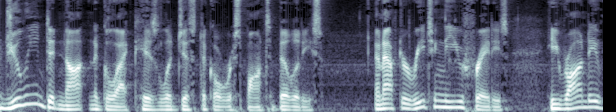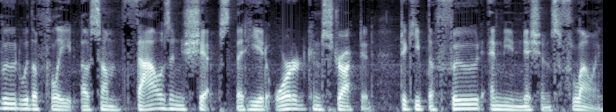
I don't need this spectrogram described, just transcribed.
Julian did not neglect his logistical responsibilities, and after reaching the Euphrates, he rendezvoused with a fleet of some thousand ships that he had ordered constructed to keep the food and munitions flowing.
